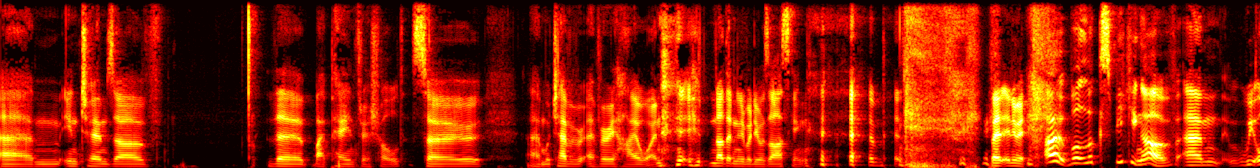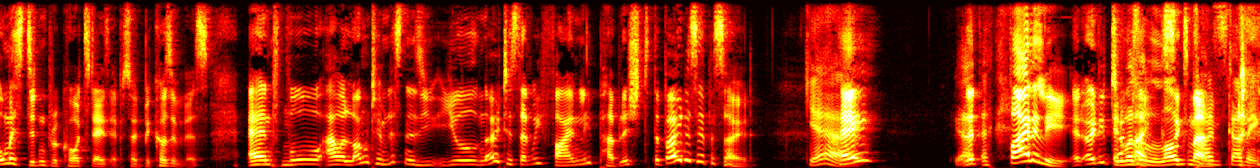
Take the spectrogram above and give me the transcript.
um, in terms of the my pain threshold. So, um, which I have a, a very high one. Not that anybody was asking, but, but anyway. Oh well, look. Speaking of, um, we almost didn't record today's episode because of this. And Mm-hmm. for our long-term listeners, you, you'll notice that we finally published the bonus episode. Yeah. Hey, Yeah, That- finally! It only took it was like a long six time months. coming.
